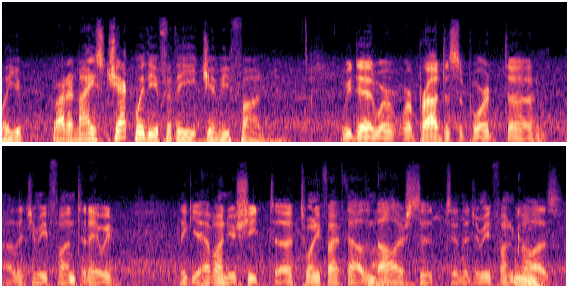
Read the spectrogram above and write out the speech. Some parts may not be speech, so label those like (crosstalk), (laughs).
Well, you brought a nice check with you for the Jimmy Fund. We did. We're, we're proud to support uh, uh, the Jimmy Fund today. We think you have on your sheet uh, $25,000 to, to the Jimmy Fund Hmm. cause.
